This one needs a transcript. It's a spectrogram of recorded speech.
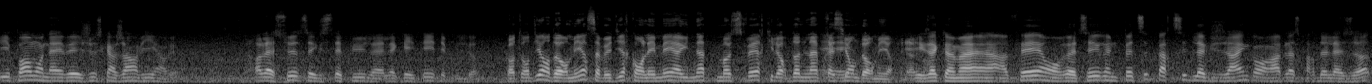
les pommes, on avait jusqu'en janvier environ. Par la suite, ça n'existait plus, la, la qualité n'était plus là. Quand on dit endormir, ça veut dire qu'on les met à une atmosphère qui leur donne l'impression de dormir, finalement. Exactement. En fait, on retire une petite partie de l'oxygène qu'on remplace par de l'azote,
